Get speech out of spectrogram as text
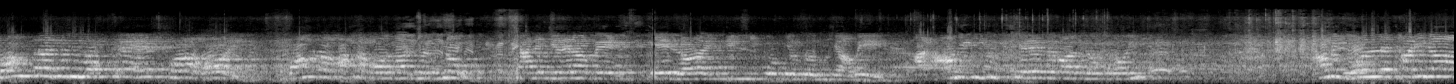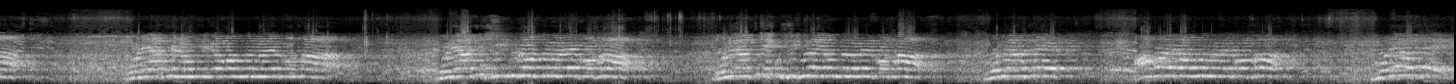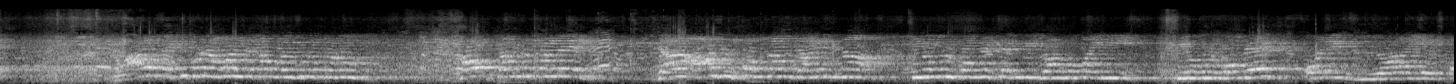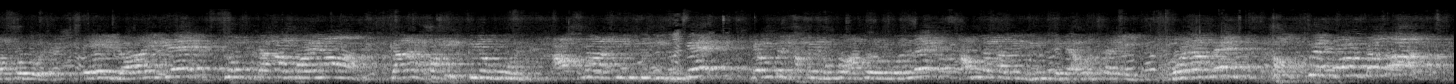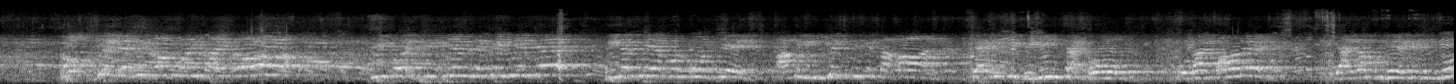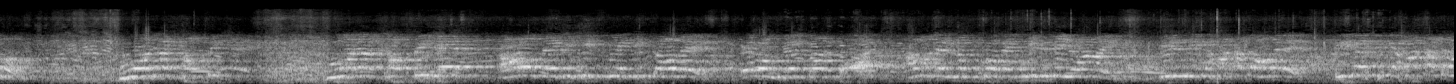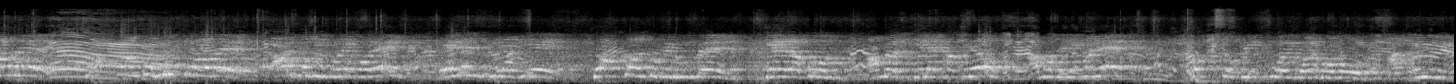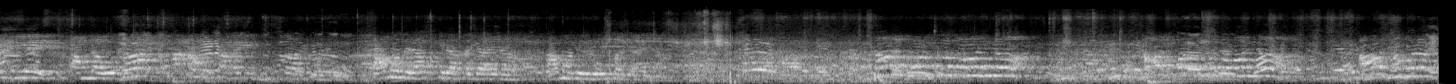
বাংলা যদি লোককে ভাষা বলবার জন্য, তাহলে জেনে রাখবে এই লড়াই দিল্লি পর্যন্ত যাবে। আর আমি কিছু ছেড়ে দেওয়ার লোক নই। আমি ধরলে ছাড়ি না। মনে আছে নন্দিকা আন্দোলনের কথা? মনে আছে সিন্ধুর আন্দোলনের কথা মনে আছে একুশে জুলাই আন্দোলনের কথা মনে আছে আমার আন্দোলনের কথা মনে আছে আরও বেশি করে আমার লেখা বইগুলো পড়ুন সব জানতে পারলেন যারা আজ সংগ্রাম জানেন না তৃণমূল একদিন জন্ম পায়নি তৃণমূল কংগ্রেস অনেক লড়াইয়ের ফসল। এই লড়াইতে চোখ টাকা পড়ে না। যারা সঠিক তৃণমূল, আপনার কিন্তু দিকে কেউ সাপের মতো আচরণ করলে আমরা তাদের বিরুদ্ধে ব্যবস্থা নেই। অ্যাট হোম কোথায় পাওয়াবেন জায়গা খুঁজে কিন্তু দু হাজার ছাব্বিশে রক্ত বৃক্ষ হয়ে জন্মাবো আর দিল্লি দিয়ে আমরা ওটা থাকাবো তাকে বিস্তার করবো আমাদের আজকে রাখা যায় না আমাদের রোখা যায় না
